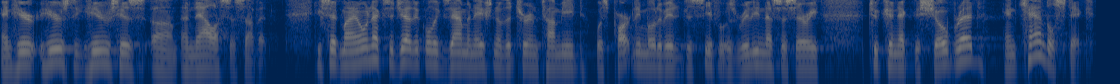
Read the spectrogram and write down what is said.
and here, here's, the, here's his um, analysis of it. He said, My own exegetical examination of the term tamid was partly motivated to see if it was really necessary to connect the showbread and candlestick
